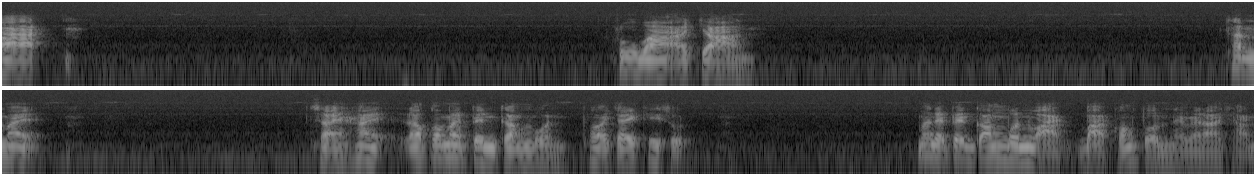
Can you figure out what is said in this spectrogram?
บาท ครูบาอาจารย์ ท่านไม่ใส่ให้แล้วก็ไม่เป็นกังวลพอใจที่สุด ไม่ได้เป็นกังวลหวาดบาทของตนในเวลาฉัน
